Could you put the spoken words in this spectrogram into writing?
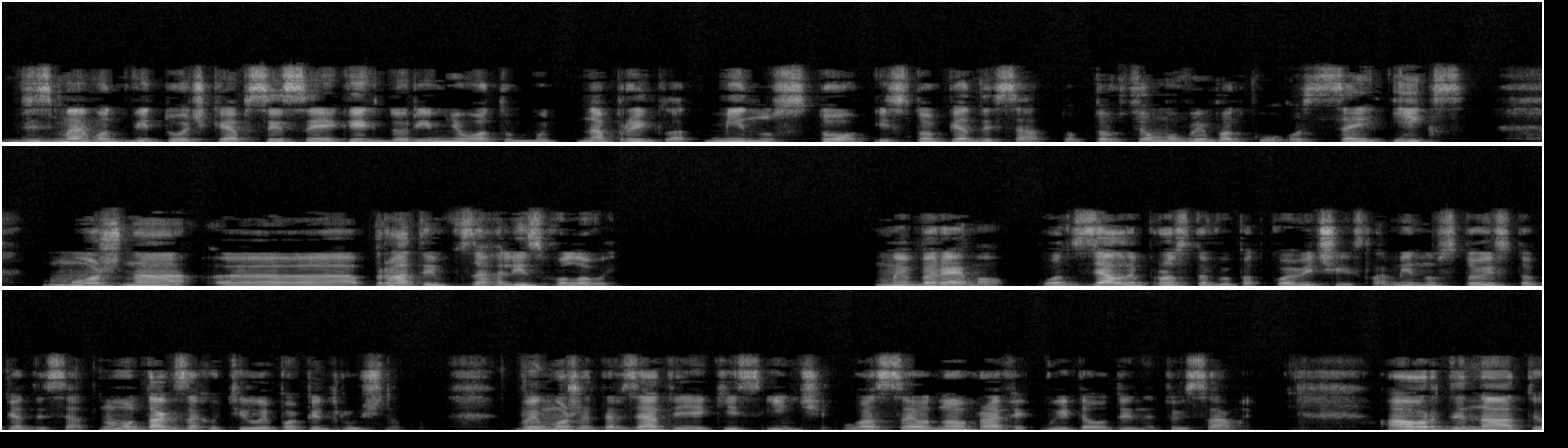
Візьмемо дві точки, абсциси яких дорівнюватимуть, наприклад, мінус 100 і 150. Тобто в цьому випадку ось цей х можна е, брати взагалі з голови. Ми беремо, от взяли просто випадкові числа, мінус 100 і 150. Ну, так захотіли по підручнику. Ви можете взяти якісь інші. У вас все одно графік вийде один і той самий. А ординати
